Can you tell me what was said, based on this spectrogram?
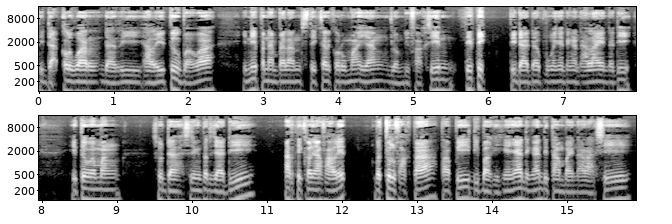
tidak keluar dari hal itu bahwa ini penempelan stiker ke rumah yang belum divaksin titik tidak ada hubungannya dengan hal lain jadi itu memang sudah sering terjadi artikelnya valid betul fakta tapi dibagikannya dengan ditambahin narasi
